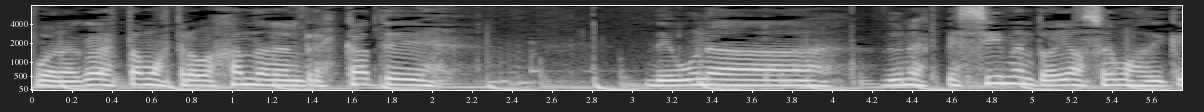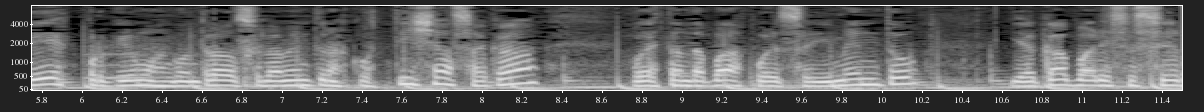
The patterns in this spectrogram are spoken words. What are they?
Bueno, acá estamos trabajando en el rescate de una, de un espécimen, todavía no sabemos de qué es porque hemos encontrado solamente unas costillas acá, pues están tapadas por el sedimento y acá parece ser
